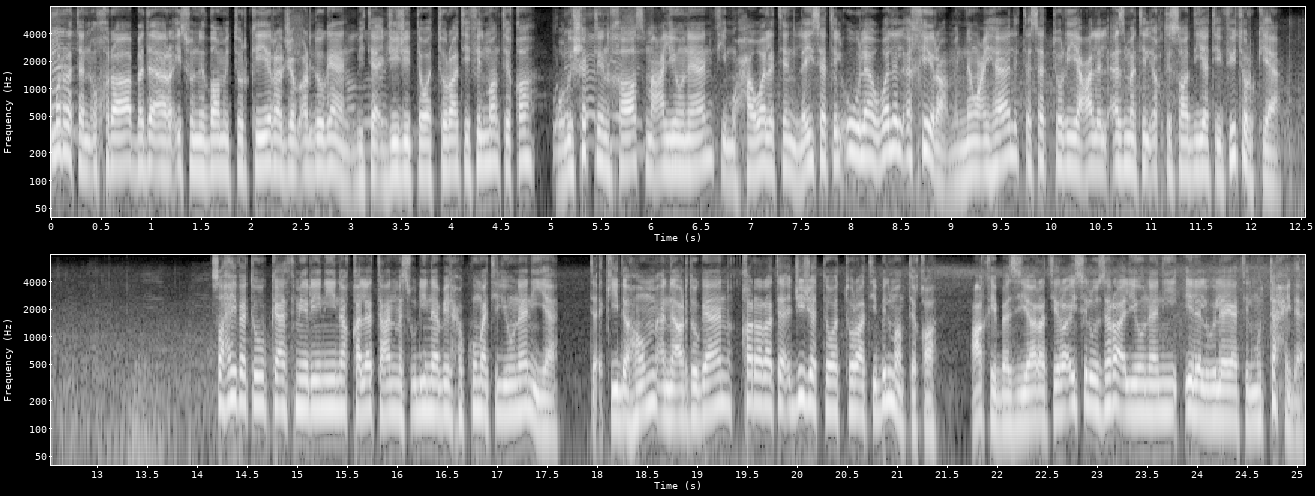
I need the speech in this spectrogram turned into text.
مرة أخرى بدأ رئيس النظام التركي رجب أردوغان بتأجيج التوترات في المنطقة وبشكل خاص مع اليونان في محاولة ليست الأولى ولا الأخيرة من نوعها للتستر على الأزمة الاقتصادية في تركيا. صحيفة كاثميريني نقلت عن مسؤولين بالحكومة اليونانية تأكيدهم أن أردوغان قرر تأجيج التوترات بالمنطقة عقب زيارة رئيس الوزراء اليوناني إلى الولايات المتحدة.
